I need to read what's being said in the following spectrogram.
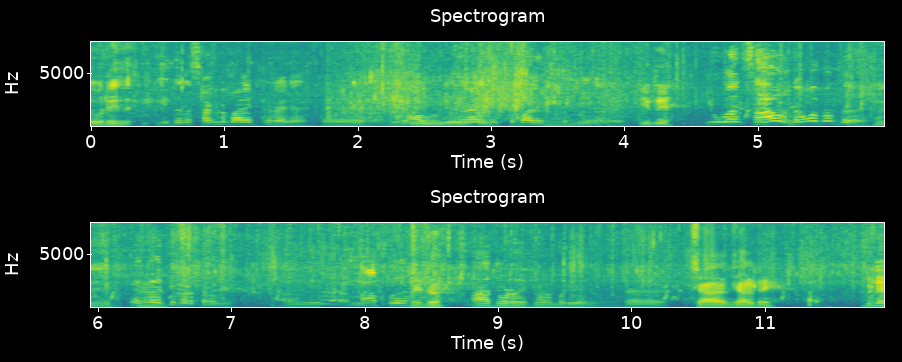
ಗೌರಿ ಇದು? ಸಣ್ಣ ಬಾಳೆ ಇದ್ರಾಗ ಬಾಳೆ ಮೀನು ಇದು? ಇವು ಒಂದು ಸಾವಿರ ಒಂದೊಂದು ಹೆಂಗ್ ಮಾಡ್ತಾರ ಇದು ಆ ದೊಡ್ಡದೈತಿ ನೋಡಿ ಮರಿ ಅದು ಚಾ ಜಾಳ್ರಿ ಬಿಡ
